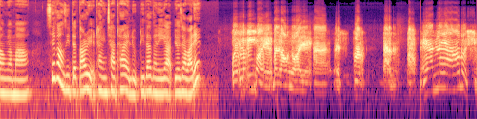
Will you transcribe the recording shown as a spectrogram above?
လောင်ရွာမှာစစ်ကောင်စီတပ်သားတွေအထိုင်ချထားတယ်လို့ဒေသခံတွေကပြောကြပါတယ်။ဝယ်လို့ရွာရဲ့မလောင်ရွာရဲ့အဲအနေရတော့ရှိ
